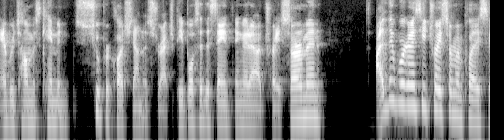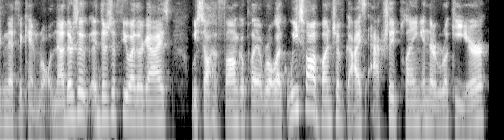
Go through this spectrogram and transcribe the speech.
Ambry Thomas came in super clutch down the stretch. People said the same thing about Trey Sermon. I think we're going to see Trey Sermon play a significant role. Now, there's a there's a few other guys. We saw Hufanga play a role. Like we saw a bunch of guys actually playing in their rookie year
